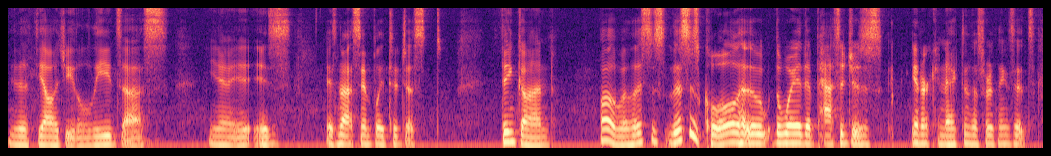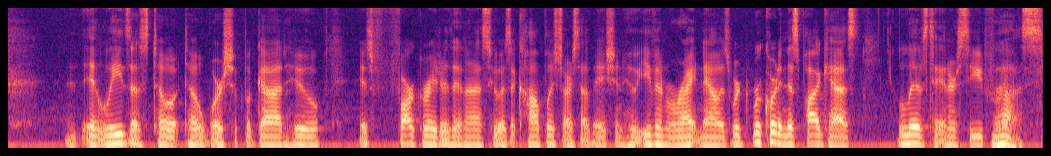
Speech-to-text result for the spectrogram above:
the theology leads us. You know, it is is not simply to just think on, oh well, this is this is cool. The, the way the passages interconnect and those sort of things. It's it leads us to to worship a God who is far greater than us, who has accomplished our salvation, who even right now, as we're recording this podcast, lives to intercede for Yeah. us.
